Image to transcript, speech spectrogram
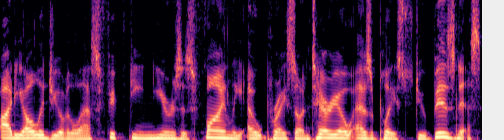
Ideology over the last 15 years has finally outpriced Ontario as a place to do business.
